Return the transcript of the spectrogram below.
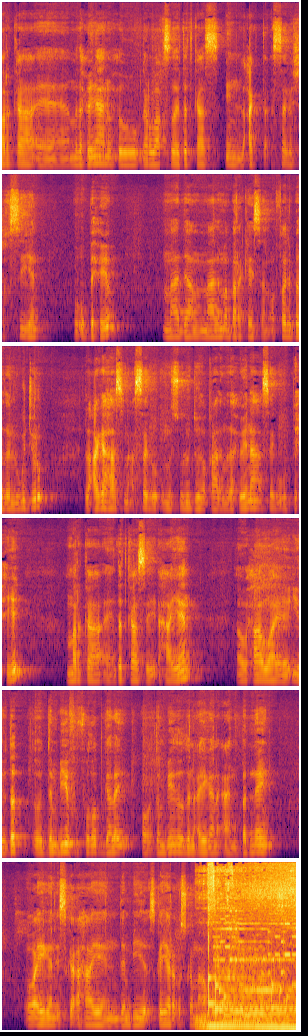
Marka madaxweynahan wuxuu garwaaqsaday dadkaas in lacagta isaga shakhsiyan uu u bixiyo maadaama maalimo barakaysan oo fali badan lagu jiro. Lacagahaasna asaga uu mas'uuliyaddooda qaaday madaxweynaha asaga uu bixiyey marka dadkaasay ahaayeen waxaa waaye iyo dad oo dembiyo fudud galay oo dembiyadoodana ayagana aan badnayn oo ayagana iska ahaayeen dembiyo iska yara iska macquul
